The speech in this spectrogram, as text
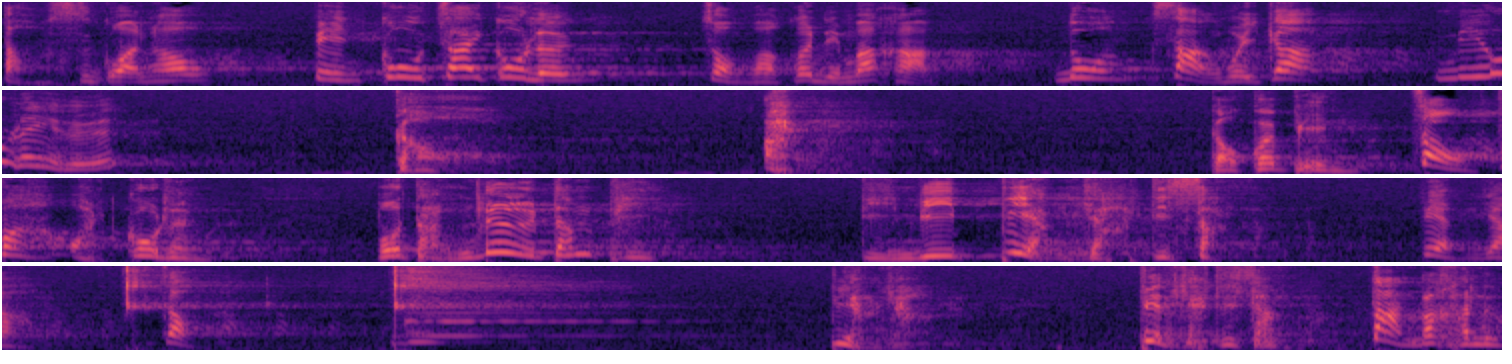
đạo sư quan hậu 变孤斋孤人，造化规定马克，乱上为家，庙里去。史。教，哎，教官兵造化万古人，不但乐当皮，地米变雅的上，变雅造，变雅，变雅的上，大不寒呢？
